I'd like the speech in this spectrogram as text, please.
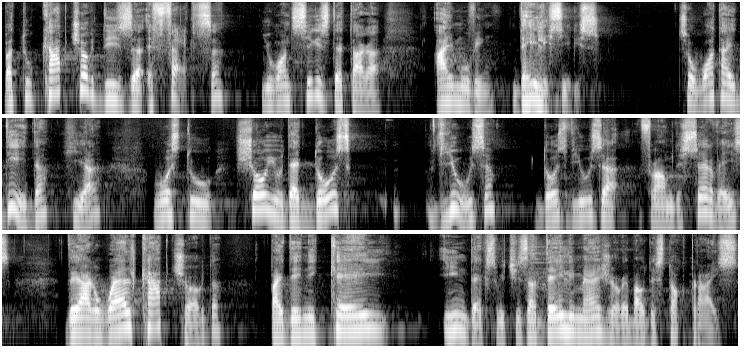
But to capture these uh, effects, you want series that are uh, eye-moving, daily series. So what I did here was to show you that those views, those views uh, from the surveys, they are well captured by the Nikkei index, which is a daily measure about the stock price.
